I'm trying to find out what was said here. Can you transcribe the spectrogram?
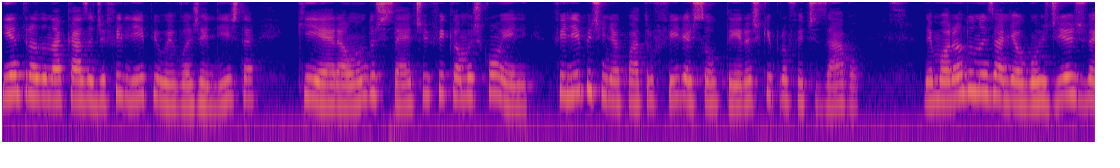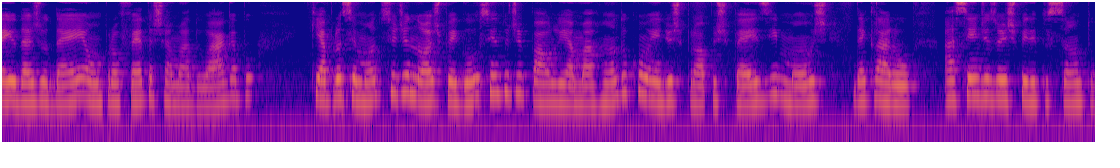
e entrando na casa de Filipe, o evangelista, que era um dos sete, ficamos com ele. Filipe tinha quatro filhas solteiras que profetizavam. Demorando-nos ali alguns dias, veio da Judéia um profeta chamado Ágabo, que, aproximando-se de nós, pegou o cinto de Paulo e, amarrando com ele os próprios pés e mãos, declarou: Assim diz o Espírito Santo:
